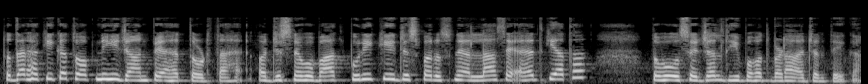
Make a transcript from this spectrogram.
تو در حقیقت وہ اپنی ہی جان پہ عہد توڑتا ہے اور جس نے وہ بات پوری کی جس پر اس نے اللہ سے عہد کیا تھا تو وہ اسے جلد ہی بہت بڑا اجر دے گا۔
